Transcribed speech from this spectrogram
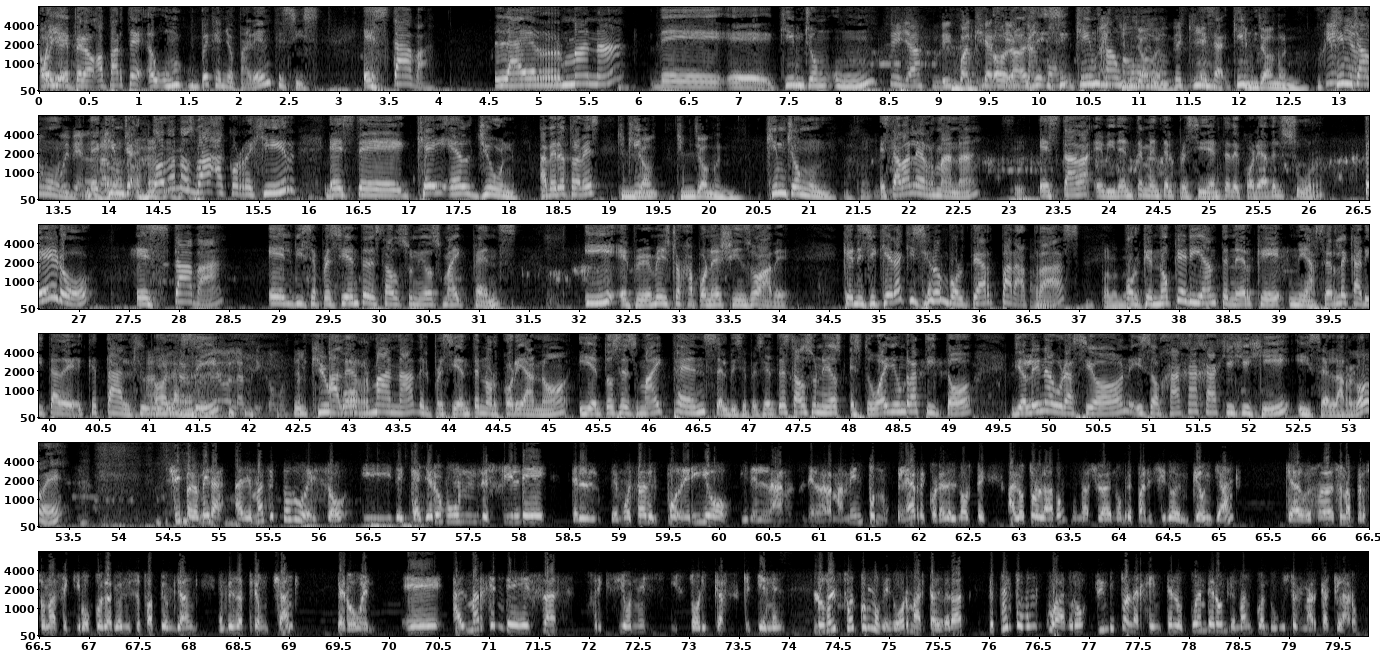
Oye, pero aparte, un, un pequeño paréntesis. Estaba la hermana de eh, Kim Jong-un. Sí, ya, di cualquier Oh, Kim no, sí, Jong-un. sí, Kim Jong-un. Jong-un. De Kim. Esa, Kim, Kim Jong-un. Kim Jong-un. Jong-un, de Kim Jong- Todo nos va a corregir este KL Jun. A ver otra vez. Kim, Jong, Kim Jong-un. Kim Jong-un. Estaba la hermana, Sí. estaba evidentemente el presidente de Corea del Sur, pero estaba el vicepresidente de Estados Unidos, Mike Pence, y el primer ministro japonés, Shinzo Abe, que ni siquiera quisieron voltear para atrás para nada. porque no querían tener que ni hacerle carita de ¿qué tal? Hola, sí. Hola, sí, ¿cómo estás? A la hermana del presidente norcoreano y entonces Mike Pence, el vicepresidente de Estados Unidos, estuvo ahí un ratito, dio la inauguración, hizo jajaja jijiji y se largó, ¿eh? Sí, pero mira, además de todo eso y de que ayer hubo un desfile del, de muestra del poderío y del, del armamento nuclear de Corea del Norte al otro lado, una ciudad de nombre parecido en Pyongyang, que a veces una persona se equivocó de avión y se fue a Pyongyang en vez de a Pyeongchang, pero bueno, eh, al margen de esas fricciones históricas que tienen, lo del fue conmovedor, Marta, de verdad. De pronto hubo un cuadro, yo invito a la gente, lo pueden ver on demand cuando gusten, marca claro.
